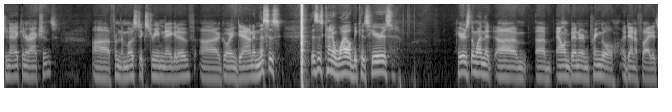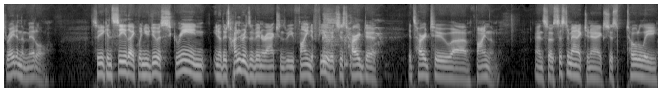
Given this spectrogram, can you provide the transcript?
genetic interactions uh, from the most extreme negative uh, going down. And this is, this is kind of wild because here's, here's the one that um, uh, Alan Bender and Pringle identified. It's right in the middle. So you can see like when you do a screen, you know, there's hundreds of interactions where you find a few. It's just hard to, it's hard to uh, find them. And so systematic genetics just totally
